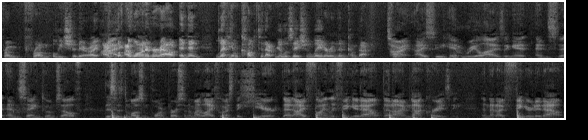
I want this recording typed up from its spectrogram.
from from Alicia there. I I, I I, wanted her out, and then let him come to that realization later, and then come back. To All it. right, I see him realizing it and and saying to himself, "This is the most important person in my life who has to hear that I finally figured out that I'm not crazy and that I figured it out."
